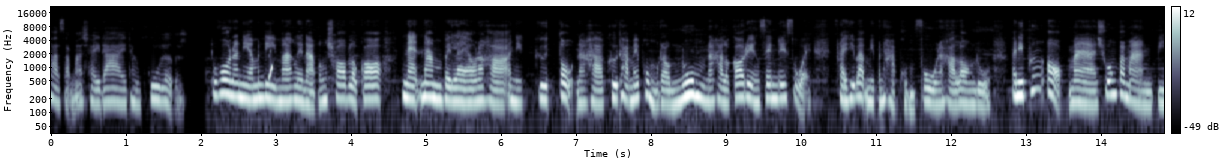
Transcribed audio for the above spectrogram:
ค่ะ สามารถใช้ได้ทั้งคู่เลย ทุกคนอันนี้มันดีมากเลยนะปังชอบแล้วก็แนะนำไปแล้วนะคะ อันนี้คือโตะนะคะ คือทำให้ผมเรานุ่มนะคะ แล้วก็เรียงเส้นได้สวย ใครที่แบบมีปัญหาผมฟูนะคะ ลองดู อันนี้เพิ่งออกมาช่วงประมาณปี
